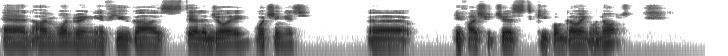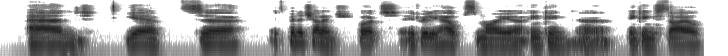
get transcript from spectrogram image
and I'm wondering if you guys still enjoy watching it, uh, if I should just keep on going or not. And yeah, it's uh, it's been a challenge, but it really helps my uh, inking, uh, inking style,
